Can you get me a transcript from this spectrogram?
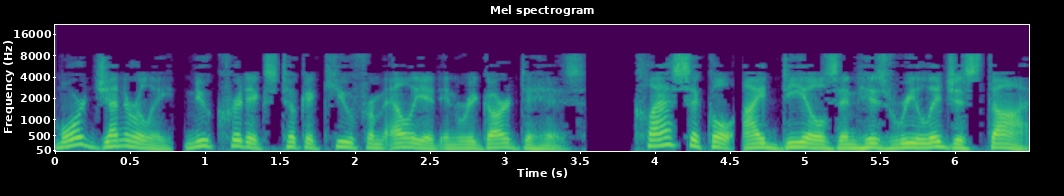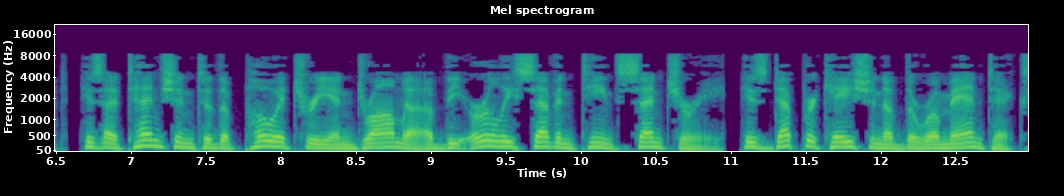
More generally, new critics took a cue from Eliot in regard to his classical ideals and his religious thought, his attention to the poetry and drama of the early 17th century, his deprecation of the Romantics,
